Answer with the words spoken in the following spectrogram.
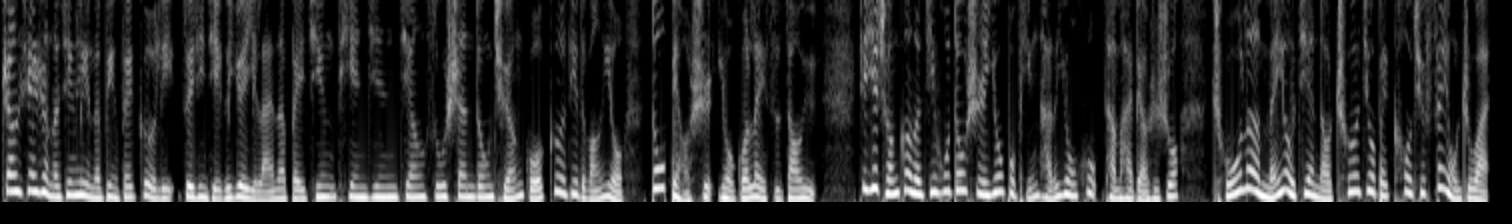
张先生的经历呢，并非个例。最近几个月以来呢，北京、天津、江苏、山东全国各地的网友都表示有过类似遭遇。这些乘客呢，几乎都是优步平台的用户。他们还表示说，除了没有见到车就被扣去费用之外，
